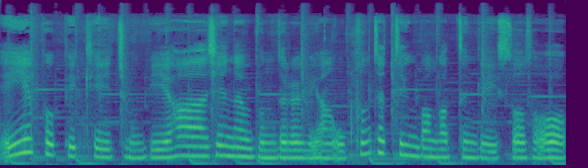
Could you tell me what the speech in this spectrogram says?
AFPK 준비하시는 분들을 위한 오픈 채팅방 같은 게 있어서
